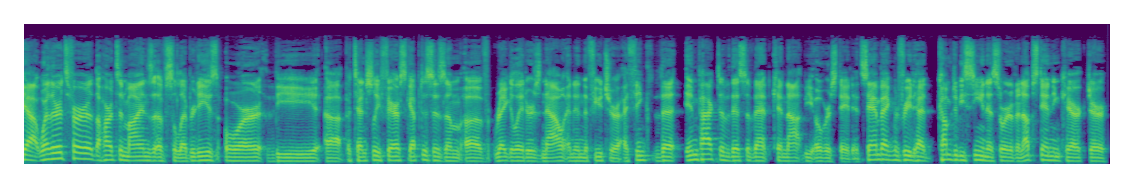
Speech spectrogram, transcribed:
Yeah, whether it's for the hearts and minds of celebrities or the uh, potentially fair skepticism of regulators now and in the future, I think the impact of this event cannot be overstated. Sam Bankman Fried had come to be seen as sort of an upstanding character,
